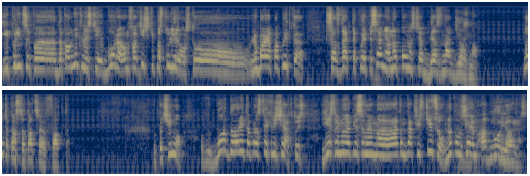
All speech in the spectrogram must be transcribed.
и принцип э, дополнительности Бора, он фактически постулировал, что любая попытка создать такое описание, она полностью безнадежна. Но это констатация факта. Почему? Борг говорит о простых вещах. То есть, если мы описываем э, атом как частицу, мы получаем одну реальность.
